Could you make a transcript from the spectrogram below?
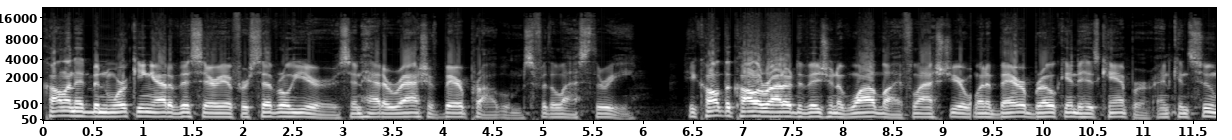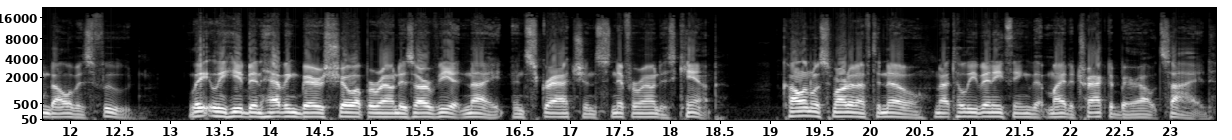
Colin had been working out of this area for several years and had a rash of bear problems for the last three. He called the Colorado Division of Wildlife last year when a bear broke into his camper and consumed all of his food. Lately, he had been having bears show up around his RV at night and scratch and sniff around his camp. Colin was smart enough to know not to leave anything that might attract a bear outside,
